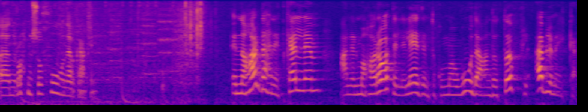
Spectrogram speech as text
آه، نروح نشوفه ونرجع تاني. النهارده هنتكلم عن المهارات اللي لازم تكون موجودة عند الطفل قبل ما يتكلم.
